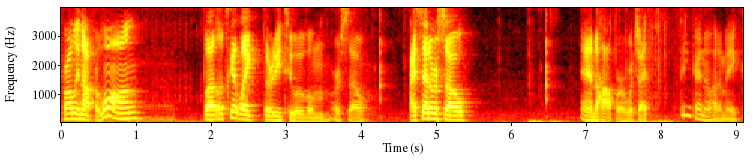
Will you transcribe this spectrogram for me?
Probably not for long, but let's get like 32 of them or so. I said or so. And a hopper, which I think I know how to make.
